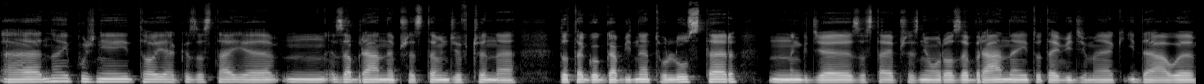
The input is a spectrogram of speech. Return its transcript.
E, no i później to, jak zostaje mm, zabrany przez tę dziewczynę do tego gabinetu luster, mm, gdzie zostaje przez nią rozebrany i tutaj widzimy jak ideały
